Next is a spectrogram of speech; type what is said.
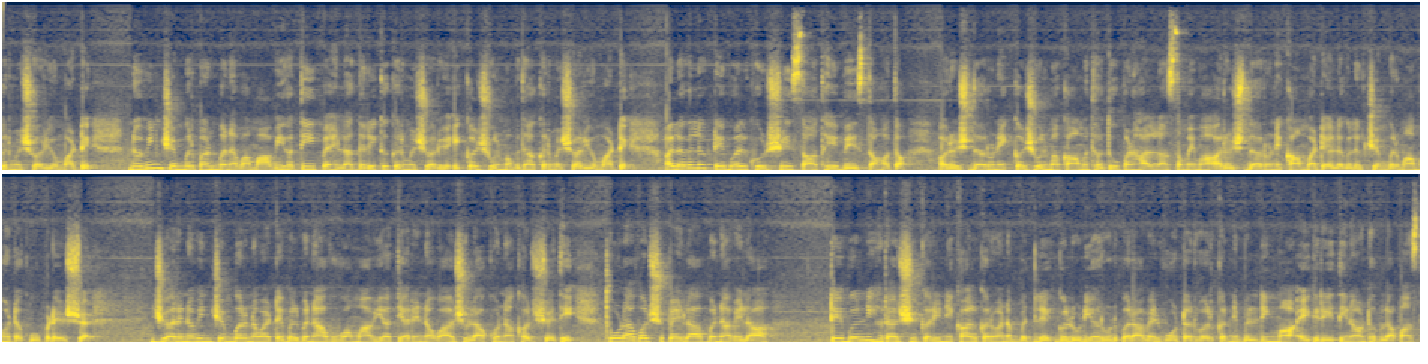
કર્મચારીઓ માટે નવીન ચેમ્બર પણ બનાવવામાં આવી હતી. પહેલા દરેક કર્મચારીઓ એક જ હોલમાં બધા કર્મચારીઓ માટે અલગ અલગ ટેબલ, ખુરશી સાથે બેસતા હતા. અરજદારોને એક જ હોલમાં કામ થતું, પણ હાલના સમયમાં અરજદારોને કામ માટે અલગ અલગ ચેમ્બરમાં ભટકવું પડે છે. જ્યારે નવીન ચેમ્બર નવા ટેબલ બનાવવામાં આવ્યા, ત્યારે નવા જ લાખોના ખર્ચેથી થોડા વર્ષ પહેલાં બનાવેલા ટેબલની હરાજી કરી નિકાલ કરવાના બદલે ગલોડિયા રોડ પર આવેલ વોટર વર્કરની બિલ્ડિંગમાં એક રેતીના ઢગલા પાસે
